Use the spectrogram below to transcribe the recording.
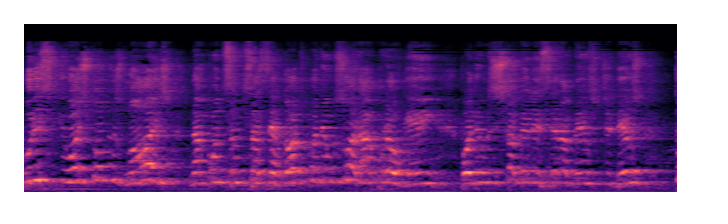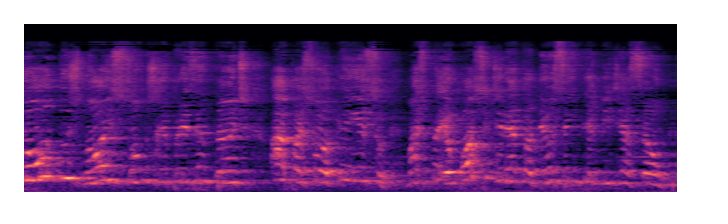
Por isso que hoje todos nós, na condição de sacerdote, podemos orar por alguém, podemos estabelecer a bênção de Deus. Todos nós somos representantes. Ah, pastor, que isso? Mas eu posso ir direto a Deus sem intermediação.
